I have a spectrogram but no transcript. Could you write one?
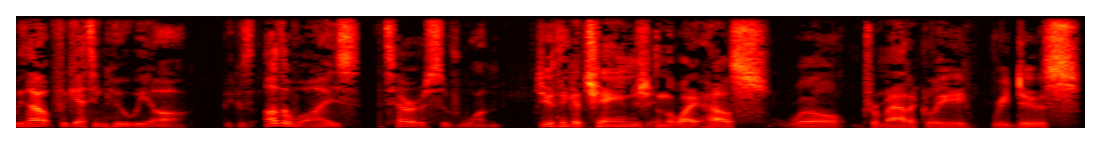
without forgetting who we are, because otherwise the terrorists have won. Do you think a change in the White House will dramatically reduce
